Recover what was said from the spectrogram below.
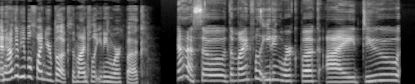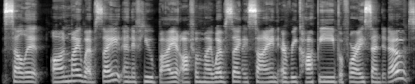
And how can people find your book, The Mindful Eating Workbook? Yeah, so the Mindful Eating Workbook, I do sell it on my website. And if you buy it off of my website, I sign every copy before I send it out.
